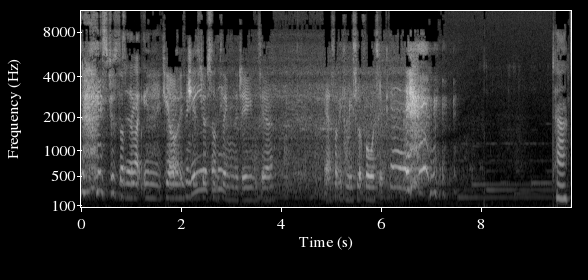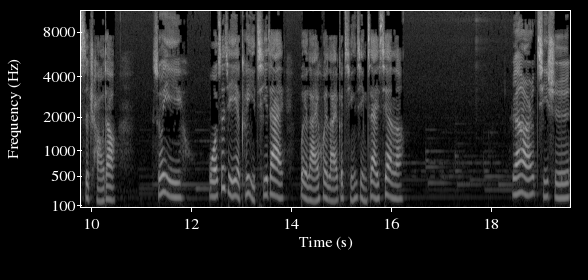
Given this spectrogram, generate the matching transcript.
it's just something. like in yeah, I think gene it's just something something? in the genes. Yeah. Yeah, something for me to look forward to. Yay! 他自嘲道：“所以我自己也可以期待未来会来个情景再现了。”然而，其实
